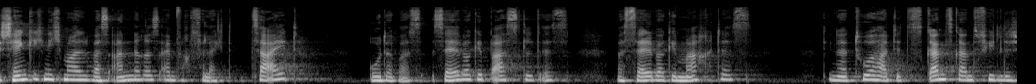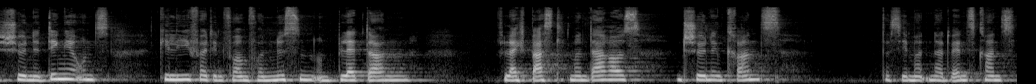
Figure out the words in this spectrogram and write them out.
schenke ich nicht mal was anderes, einfach vielleicht Zeit oder was selber gebastelt ist, was selber gemacht ist. Die Natur hat jetzt ganz, ganz viele schöne Dinge uns geliefert in Form von Nüssen und Blättern. Vielleicht bastelt man daraus einen schönen Kranz, dass jemand einen Adventskranz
